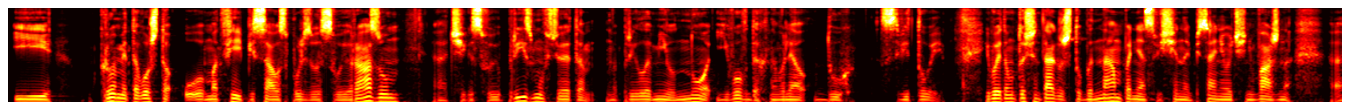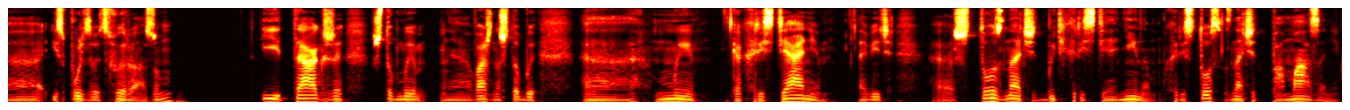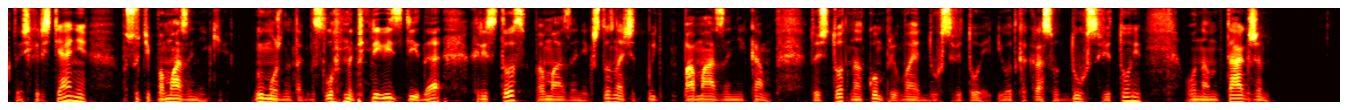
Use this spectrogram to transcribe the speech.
И кроме того, что Матфей писал, используя свой разум, э, через свою призму все это преломил, но его вдохновлял Дух Святой. И поэтому точно так же, чтобы нам понять Священное Писание, очень важно э, использовать свой разум, и также, чтобы э, важно, чтобы э, мы, как христиане, а ведь э, что значит быть христианином? Христос значит помазанник. То есть христиане, по сути, помазанники. Ну, можно так дословно перевести, да? Христос помазанник. Что значит быть помазанником? То есть тот, на ком пребывает Дух Святой. И вот как раз вот Дух Святой, он нам также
